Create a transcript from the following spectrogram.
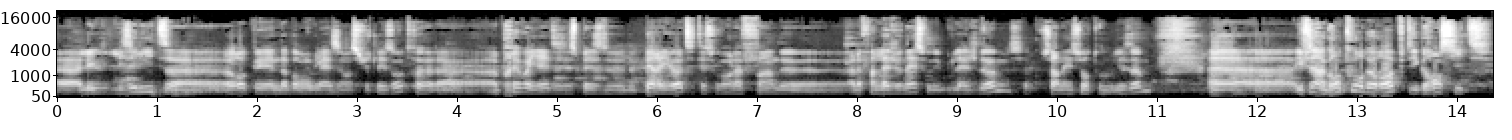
Euh, les, les, élites euh, européennes, d'abord anglaises et ensuite les autres, euh, prévoyaient des espèces de, de périodes. C'était souvent la fin de, à la fin de la jeunesse, au début de l'âge d'homme. Ça concernait surtout les hommes. ils faisaient un grand tour d'Europe, des grands sites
